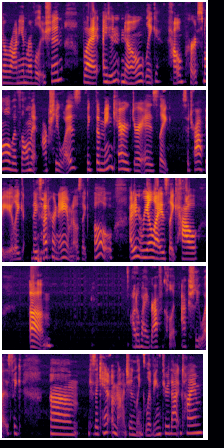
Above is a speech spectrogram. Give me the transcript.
Iranian Revolution, but I didn't know like how personal of a film it actually was. Like the main character is like Satrapi. Like they Mhm. said her name, and I was like, oh, I didn't realize like how um autobiographical it actually was. Like, um, because I can't imagine like living through that time.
